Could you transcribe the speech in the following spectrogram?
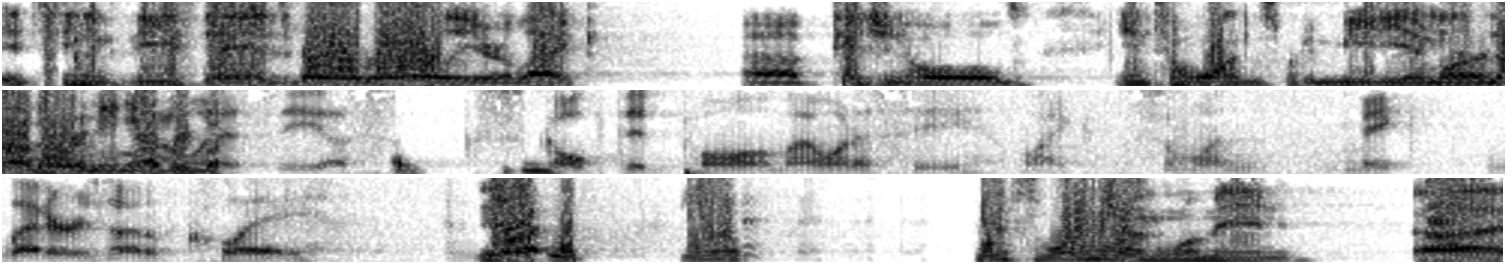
it seems these days very rarely are like uh, pigeonholed into one sort of medium or another. I mean, everybody. I want to see a sculpted poem. I want to see like someone make letters out of clay. yeah, you know, this one young woman uh,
